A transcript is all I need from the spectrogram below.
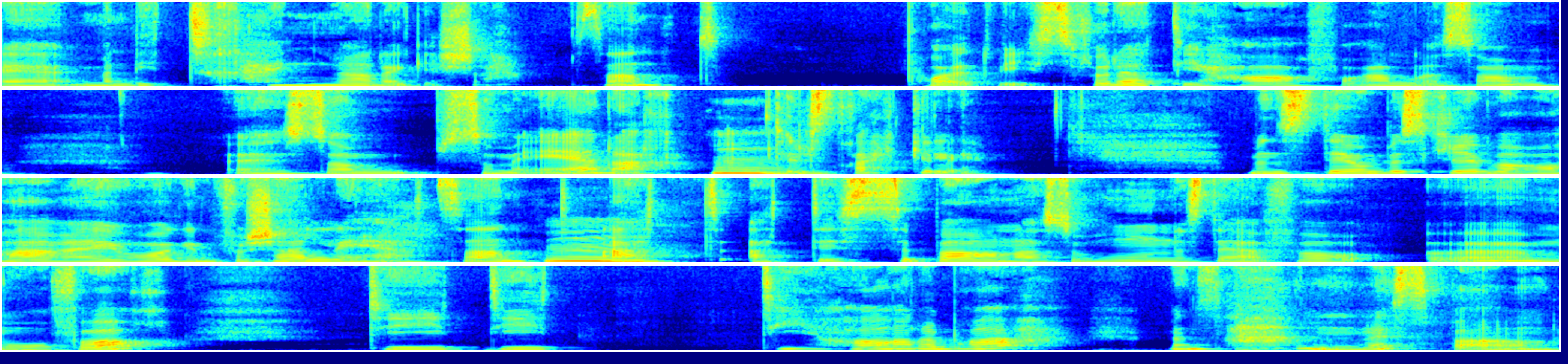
Eh, men de trenger deg ikke, sant? På et vis. Fordi at de har foreldre som, eh, som, som er der Mm. tilstrekkelig. Mens det hun beskriver, og her er jo òg en forskjellighet, sant? Mm. At, at disse barna som hun er stefor øh, mor for, de, de, de har det bra. Mens hennes barn,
